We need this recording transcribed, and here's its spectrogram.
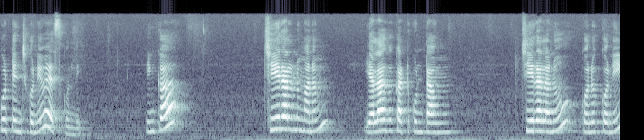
కుట్టించుకొని వేసుకుంది. ఇంకా చీరలను మనం ఎలాగ కట్టుకుంటాం? చీరలను కొనుక్కొని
